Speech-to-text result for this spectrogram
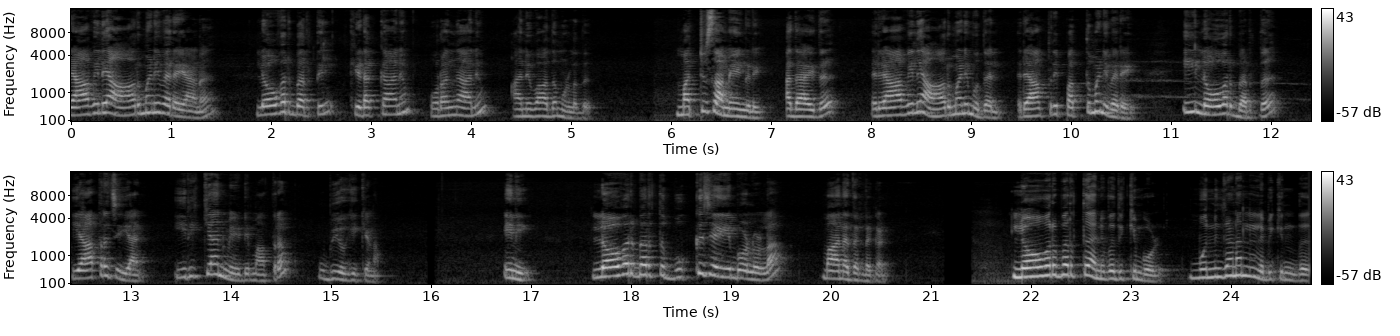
രാവിലെ ആറു മണി വരെയാണ് ലോവർ ബെർത്തിൽ കിടക്കാനും ഉറങ്ങാനും അനുവാദമുള്ളത്. മറ്റു സമയങ്ങളിൽ അതായത് രാവിലെ ആറു മണി മുതൽ രാത്രി പത്ത് മണി വരെ ഈ ലോവർ ബെർത്ത് യാത്ര ചെയ്യാൻ ഇരിക്കാൻ വേണ്ടി മാത്രം ഉപയോഗിക്കണം. ഇനി ലോവർ ബെർത്ത് ബുക്ക് ചെയ്യുമ്പോഴുള്ള മാനദണ്ഡങ്ങൾ. ലോവർ ബെർത്ത് അനുവദിക്കുമ്പോൾ മുൻഗണന ലഭിക്കുന്നത്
